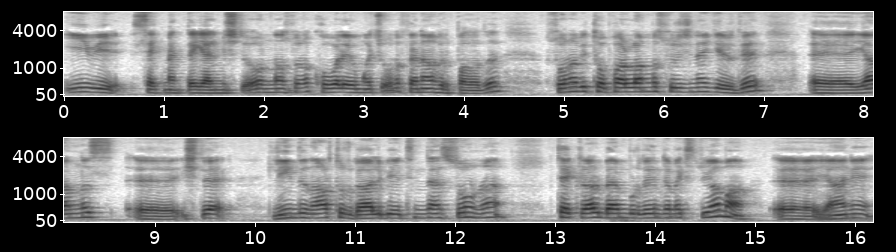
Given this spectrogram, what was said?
iyi bir segmentte gelmişti. Ondan sonra Kovalev maçı onu fena hırpaladı. Sonra bir toparlanma sürecine girdi. Ee, yalnız e, işte Lyndon Arthur galibiyetinden sonra tekrar ben buradayım demek istiyor ama e, yani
